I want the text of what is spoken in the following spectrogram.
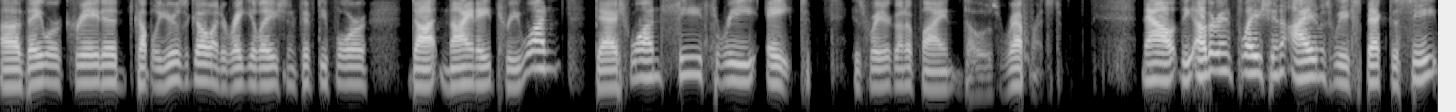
Uh, they were created a couple of years ago under Regulation 54.9831 1C38 is where you're going to find those referenced. Now, the other inflation items we expect to see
